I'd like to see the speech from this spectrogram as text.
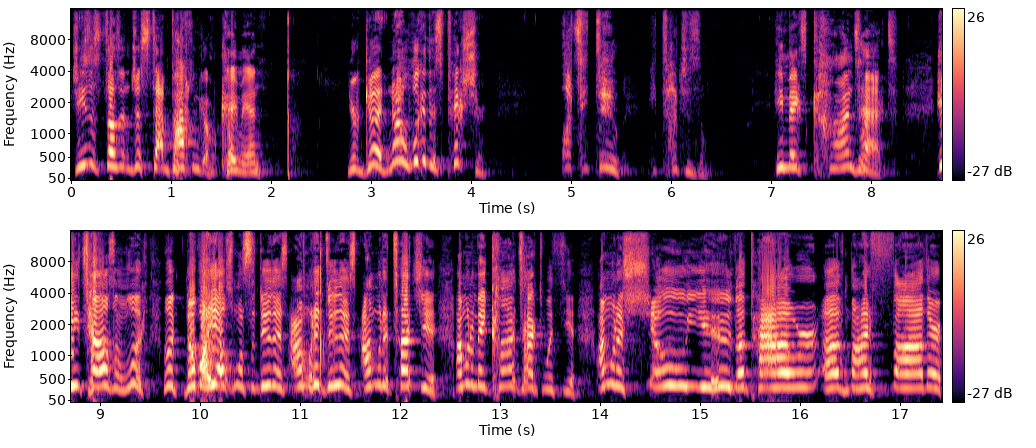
Jesus doesn't just step back and go, okay, man, you're good. No, look at this picture. What's he do? He touches them, he makes contact. He tells them, look, look, nobody else wants to do this. I'm going to do this. I'm going to touch you. I'm going to make contact with you. I'm going to show you the power of my Father.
